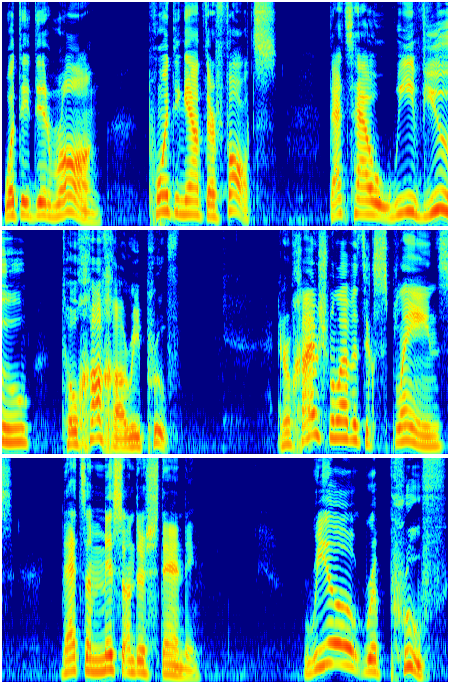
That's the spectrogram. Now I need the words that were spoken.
what they did wrong, pointing out their faults. That's how we view tochacha, reproof. And Reb Chaim Shmulevitz explains that's a misunderstanding. Real reproof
